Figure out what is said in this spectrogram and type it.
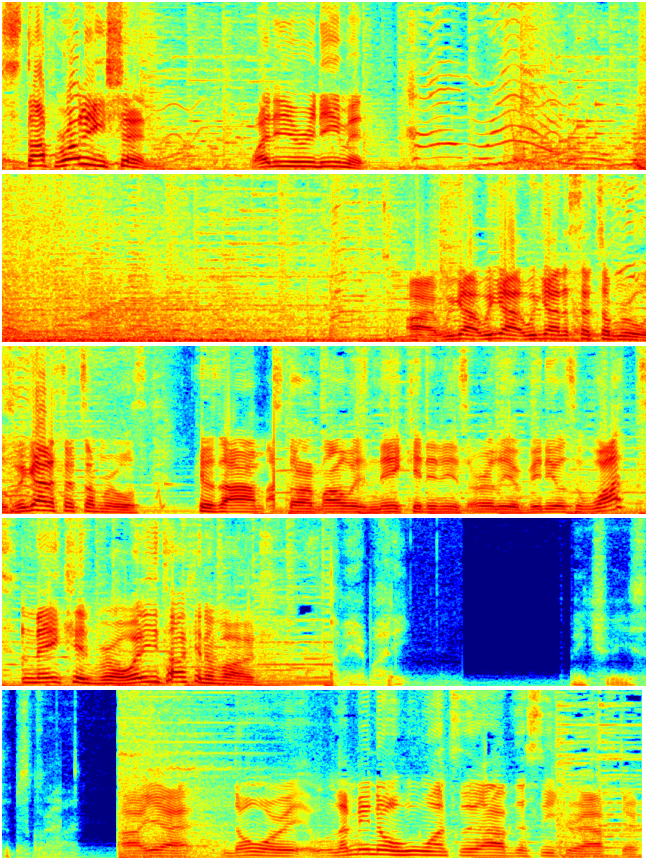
Stop running, Shen! Why did you redeem it? Alright, we got we got we gotta set some rules. We gotta set some rules. Cause um Storm always naked in his earlier videos. What? Naked bro, what are you talking about? Come here, buddy. Make sure you subscribe. Alright, yeah, don't worry. Let me know who wants to have the secret after.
